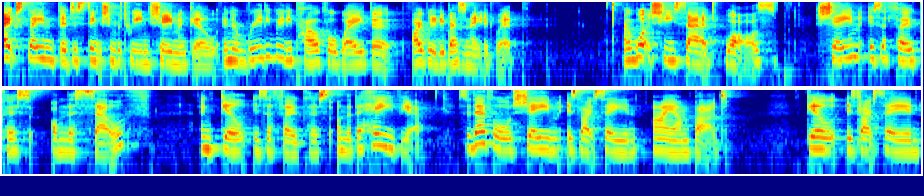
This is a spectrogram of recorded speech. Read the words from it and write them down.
explained the distinction between shame and guilt in a really, really powerful way that I really resonated with. And what she said was shame is a focus on the self, and guilt is a focus on the behavior. So, therefore, shame is like saying, I am bad. Guilt is like saying,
